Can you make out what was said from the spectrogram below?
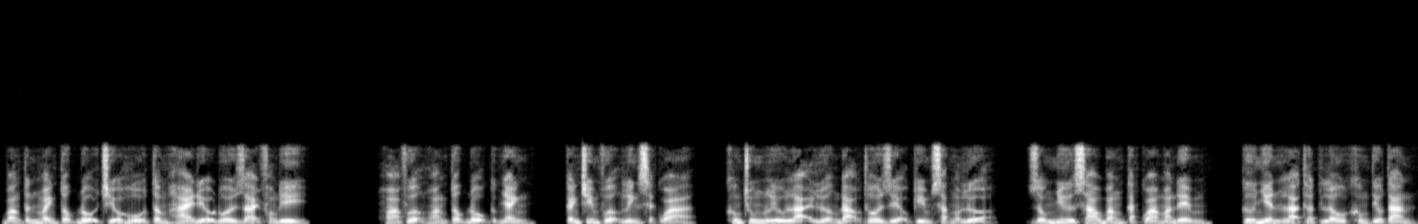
bằng tấn mạnh tốc độ chiều hồ tâm hai điều đuôi giải phóng đi. Hỏa phượng hoàng tốc độ cực nhanh, cánh chim phượng linh xẹt qua, không trung lưu lại lưỡng đạo thôi rượu kim sắc ngọn lửa, giống như sao băng cắt qua màn đêm, cư nhiên là thật lâu không tiêu tan.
